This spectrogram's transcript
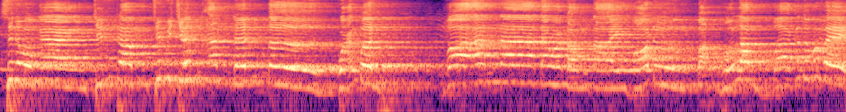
sinh năm 1900 1999 anh đến từ Quảng Bình. Và anh à, đang hoạt động tại võ đường Bạch Hổ Lâm. Và kính thưa quý vị,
